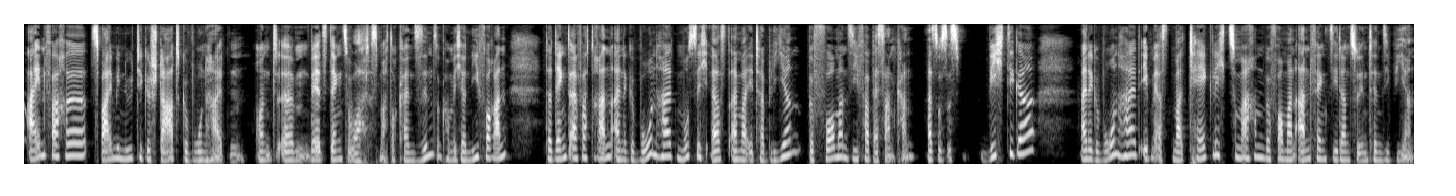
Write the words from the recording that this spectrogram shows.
einfache, zweiminütige Startgewohnheiten. Und ähm, wer jetzt denkt, so, boah, das macht doch keinen Sinn, so komme ich ja nie voran, da denkt einfach dran, eine Gewohnheit muss sich erst einmal etablieren, bevor man sie verbessern kann. Also es ist wichtiger, eine Gewohnheit eben erst mal täglich zu machen, bevor man anfängt, sie dann zu intensivieren.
